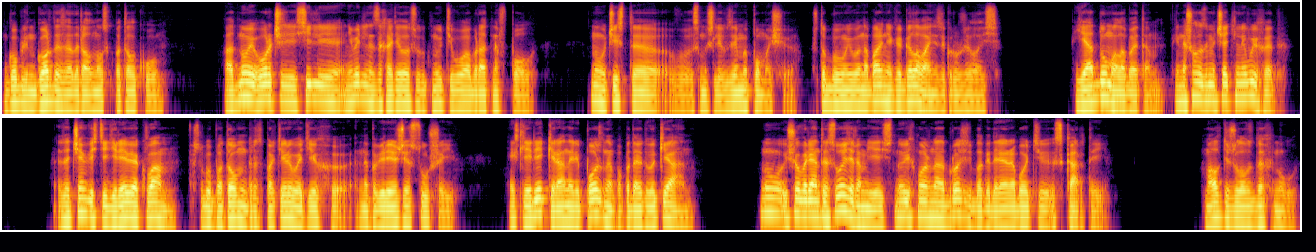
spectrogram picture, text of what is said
Гоблин гордо задрал нос к потолку. Одной орчей силе немедленно захотелось уткнуть его обратно в пол. Ну, чисто в смысле взаимопомощи, чтобы у его напарника голова не закружилась. Я думал об этом и нашел замечательный выход, Зачем вести деревья к вам, чтобы потом транспортировать их э, на побережье сушей, если реки рано или поздно попадают в океан? Ну, еще варианты с озером есть, но их можно отбросить благодаря работе с картой. Мал тяжело вздохнул.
